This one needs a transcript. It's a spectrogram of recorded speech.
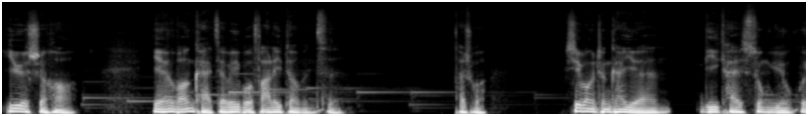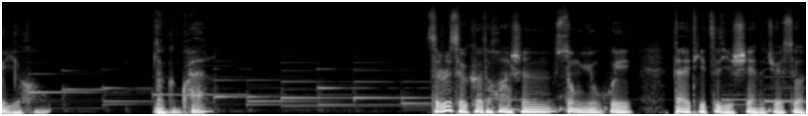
一月十号，演员王凯在微博发了一段文字。他说：“希望陈开颜离开宋运辉以后。”很快了。此时此刻，他化身宋运辉，代替自己饰演的角色，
